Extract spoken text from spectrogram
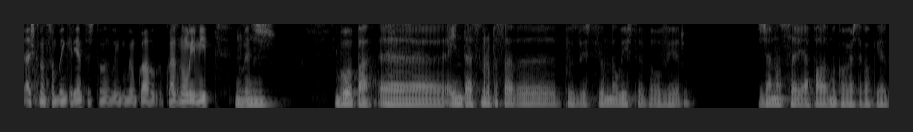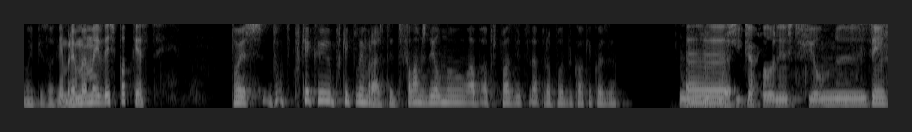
acho que não são bem crianças, estão ali mesmo quase no limite, uhum. mas. Boa pá, uh, ainda a semana passada pus este filme na lista para ver. Já não sei, à pala de uma conversa qualquer, de um episódio. Lembrei-me a meio deste podcast. Pois, porquê que, porquê que te Falámos dele no, a, a propósito, a propósito de qualquer coisa. Uh, o Chico já falou neste filme. Sim.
